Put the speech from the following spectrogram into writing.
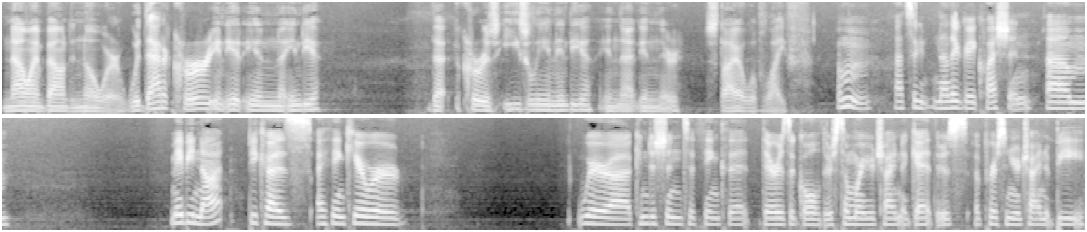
Now I'm bound to nowhere. Would that occur in in, in uh, India? That occur as easily in India in that in their style of life. Mm, that's a, another great question. Um, maybe not, because I think here we're we're uh, conditioned to think that there is a goal, there's somewhere you're trying to get, there's a person you're trying to be,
